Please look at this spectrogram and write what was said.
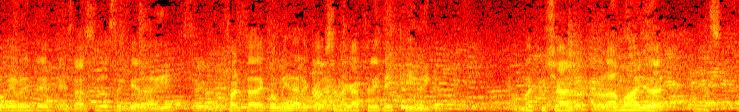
Obviamente el ácido se queda ahí. Por falta de comida le causa una gastritis química. Vamos a escucharlo, pero lo vamos a ayudar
